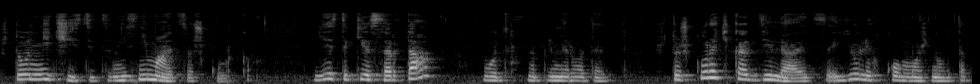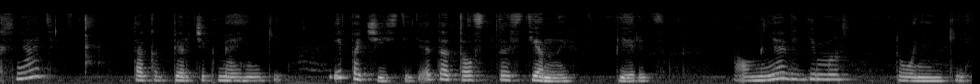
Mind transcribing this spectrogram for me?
что он не чистится, не снимается шкурка. Есть такие сорта, вот, например, вот этот, что шкурочка отделяется. Ее легко можно вот так снять, так как перчик мягенький, и почистить. Это толстостенный перец. А у меня, видимо, тоненький.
